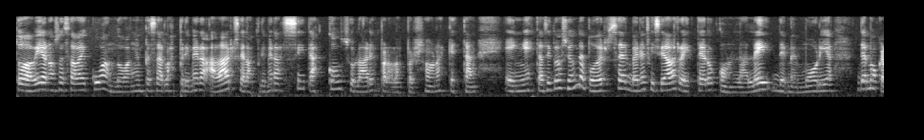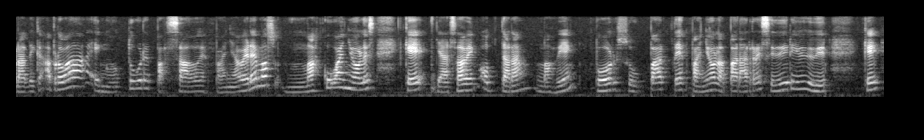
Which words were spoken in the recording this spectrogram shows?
todavía no se sabe cuándo van a empezar las primeras a darse las primeras citas consulares para las personas que están en esta situación de poder ser beneficiadas, reitero, con la ley de memoria democrática aprobada en octubre pasado en España. Veremos más cubañoles que ya saben optarán más bien por su parte española para residir y vivir que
